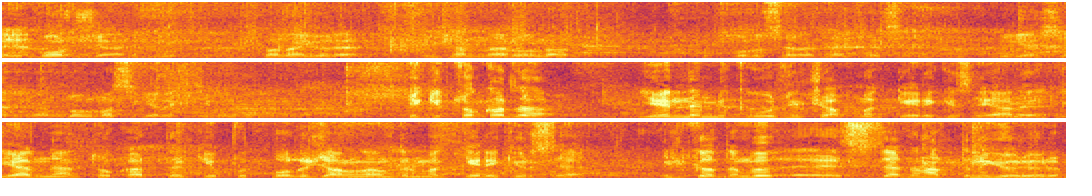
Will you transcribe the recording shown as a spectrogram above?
Bir borç yani bu. Bana göre imkanları olan, futbolu seven herkesin bu gençlerin yanında olması gerektiğini inanıyorum. Peki Tokat'a yeniden bir kıvılcım yapmak gerekirse yani yeniden Tokat'taki futbolu canlandırmak gerekirse ilk adımı e, sizlerden attığını görüyorum.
